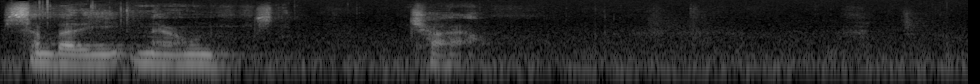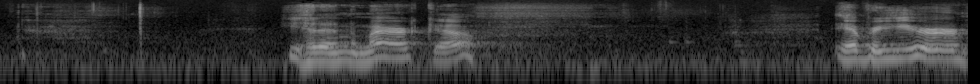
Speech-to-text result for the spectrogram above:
somebody eating their own child. Yet in America, every year,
